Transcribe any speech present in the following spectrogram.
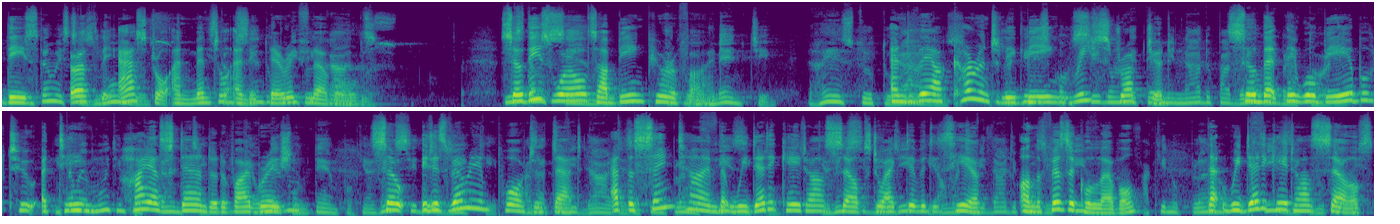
These earthly, astral, and mental and etheric levels so these worlds are being purified. And they are currently being restructured so that they will be able to attain higher standard of vibration. So it is very important that at the same time that we dedicate ourselves to activities here on the physical level, that we dedicate ourselves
